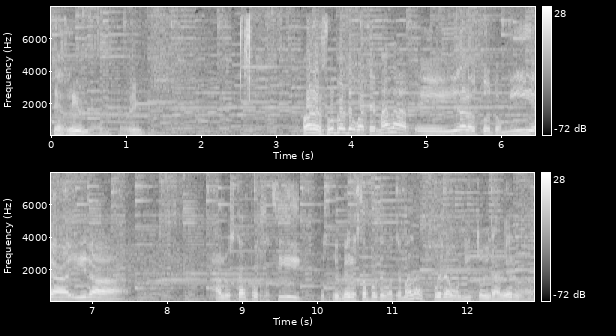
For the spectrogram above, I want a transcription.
Terrible, ¿eh? terrible. Ahora, el fútbol de Guatemala, eh, ir a la autonomía, ir a, a los campos así, los primeros campos de Guatemala, fuera bonito ir a ver, ¿verdad?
